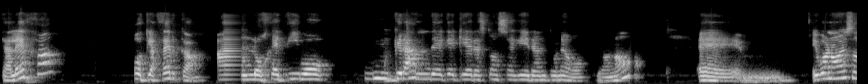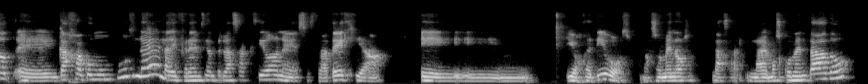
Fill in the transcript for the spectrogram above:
te aleja o te acerca al objetivo grande que quieres conseguir en tu negocio, ¿no? Eh, y bueno, eso eh, encaja como un puzzle, la diferencia entre las acciones, estrategia y, objetivos, más o menos la hemos comentado.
